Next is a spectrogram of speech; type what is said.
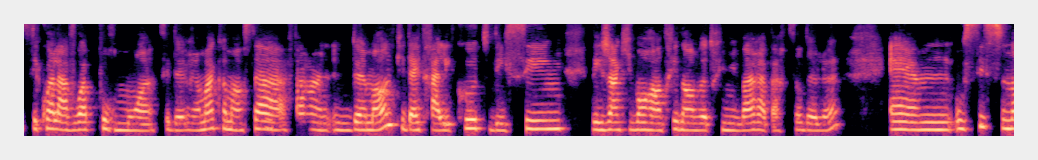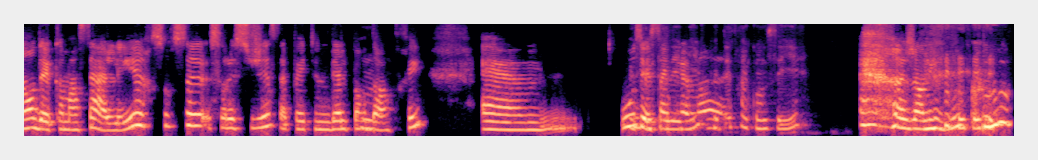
c'est quoi la voie pour moi? C'est de vraiment commencer à faire une demande, puis d'être à l'écoute des signes, des gens qui vont rentrer dans votre univers à partir de là. Euh, aussi, sinon, de commencer à lire sur, ce, sur le sujet, ça peut être une belle porte mm. d'entrée. Euh, ou de simplement... peut-être à conseiller? J'en ai beaucoup.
